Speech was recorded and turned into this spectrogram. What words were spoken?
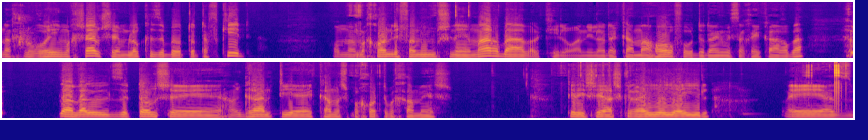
אנחנו רואים עכשיו שהם לא כזה באותו תפקיד. אמנם נכון לפעמים שניהם ארבע, אבל כאילו, אני לא יודע כמה הורפורד עדיין משחק ארבע. אבל זה טוב שגרנט תהיה כמה שפחות בחמש. כדי שאשכרה יהיה יעיל. אה, אז,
